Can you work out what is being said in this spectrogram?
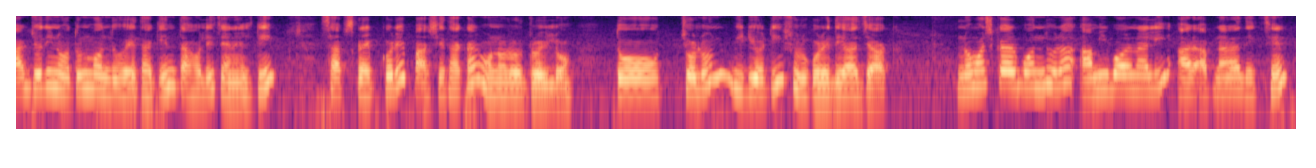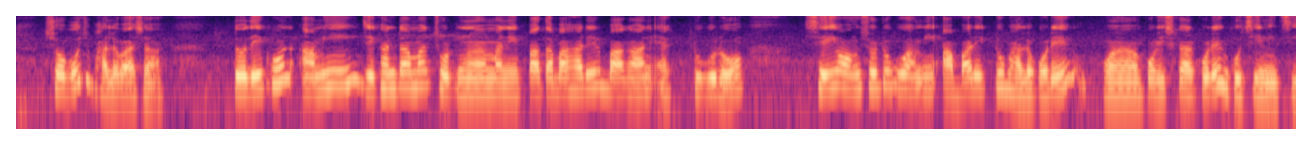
আর যদি নতুন বন্ধু হয়ে থাকেন তাহলে চ্যানেলটি সাবস্ক্রাইব করে পাশে থাকার অনুরোধ রইল। তো চলুন ভিডিওটি শুরু করে দেওয়া যাক। নমস্কার বন্ধুরা, আমি বর্ণালী আর আপনারা দেখছেন সবুজ ভালোবাসা। তো দেখুন, আমি যেখানটা আমার ছোট মানে পাতাবাহারের বাগান এক টুকরো সেই অংশটুকু আমি আবার একটু ভালো করে পরিষ্কার করে গুছিয়ে নিচ্ছি।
